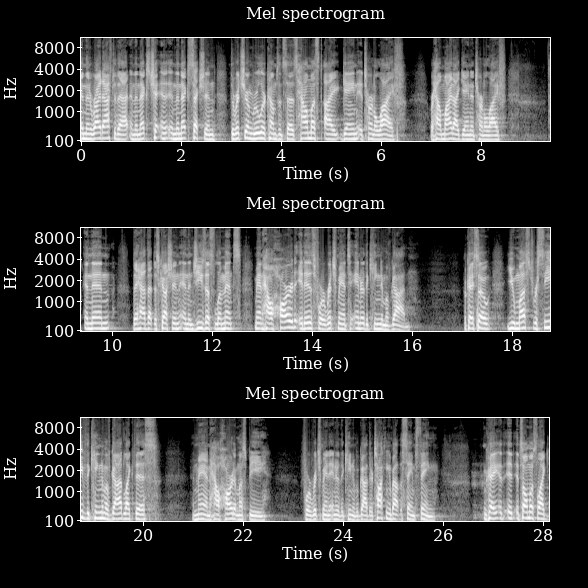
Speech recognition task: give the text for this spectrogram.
And then right after that, in the next, cha- in the next section, the rich young ruler comes and says, How must I gain eternal life? Or how might I gain eternal life? And then they have that discussion, and then Jesus laments, Man, how hard it is for a rich man to enter the kingdom of God. Okay, so you must receive the kingdom of God like this. And man, how hard it must be for a rich man to enter the kingdom of God. They're talking about the same thing. Okay, it, it, it's almost like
